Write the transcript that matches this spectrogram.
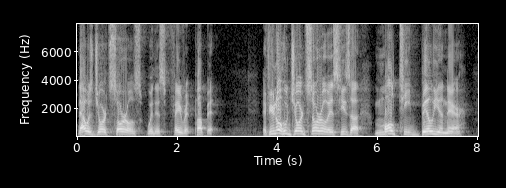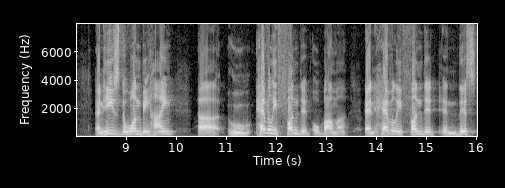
That was George Soros with his favorite puppet. If you know who George Soros is, he's a multi billionaire. And he's the one behind uh, who heavily funded Obama and heavily funded in this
